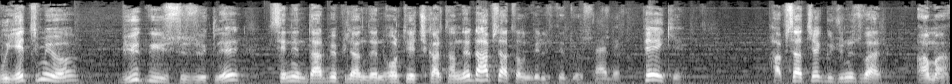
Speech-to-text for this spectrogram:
Bu yetmiyor. Büyük bir yüzsüzlükle senin darbe planlarını ortaya çıkartanları da hapse atalım birlikte diyorsun. Tabii. Peki. Hapse atacak gücünüz var ama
